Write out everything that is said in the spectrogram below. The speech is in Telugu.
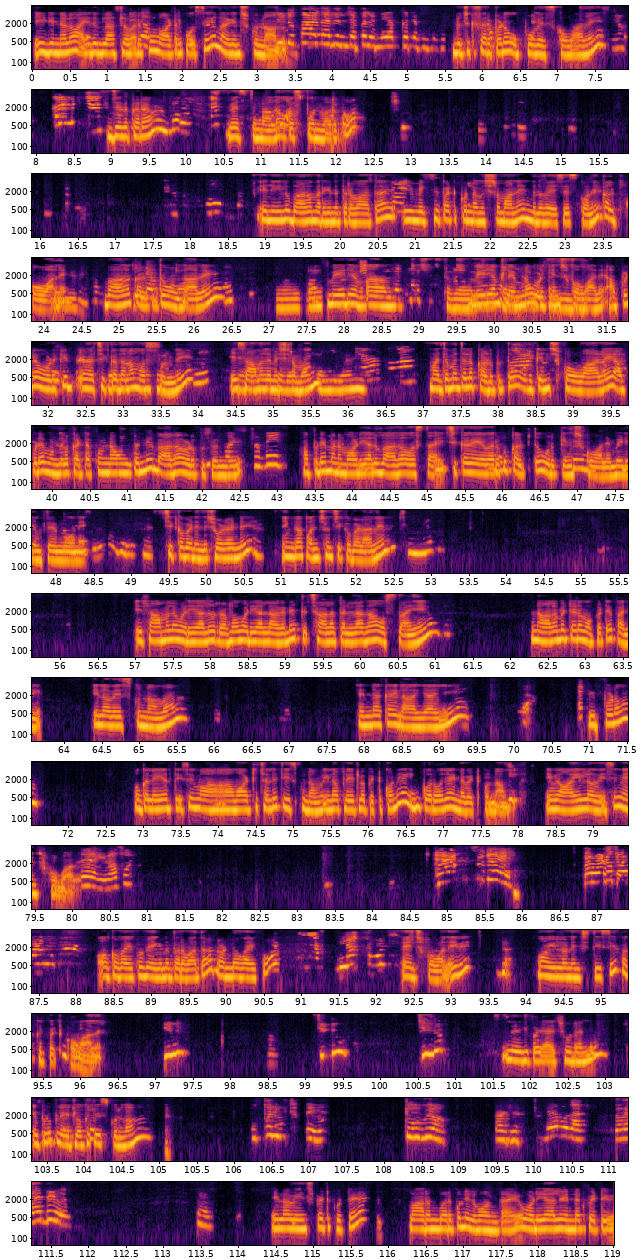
ఈ గిన్నెలో ఐదు గ్లాసుల వరకు వాటర్ పోసి మరిగించుకున్నాను. రుచికి సరిపడా ఉప్పు వేసుకోవాలి. జీలకర్ర వేస్తున్నాను ఒక స్పూన్ వరకు. ఈ నీళ్ళు బాగా మరిగిన తర్వాత ఈ మిక్సీ పట్టుకున్న మిశ్రమాన్ని ఇందులో వేసేసుకొని కలుపుకోవాలి. బాగా కలుపుతూ ఉండాలి. మీడియం మీడియం ఫ్లేమ్లో ఉడికించుకోవాలి. అప్పుడే ఉడికి చిక్కదనం వస్తుంది. ఈ సామల మిశ్రమం మధ్య మధ్యలో కలుపుతూ ఉడికించుకోవాలి. అప్పుడే ఉండలు కట్టకుండా ఉంటుంది బాగా ఉడుకుతుంది. అప్పుడే మన వడియాలు బాగా వస్తాయి. చిక్కగా అయ్యే వరకు కలుపుతూ ఉడికించుకోవాలి మీడియం ఫ్లేమ్లోనే. చిక్కబడింది చూడండి. ఇంకా కొంచెం చిక్కబడాలి. ఈ సామల వడియాలు రవ్వ వడియాలు లాగానే చాలా తెల్లగా వస్తాయి. నానబెట్టడం ఒక్కటే పని. ఇలా వేసుకున్నాము. ఎండాక ఇలా అయ్యాయి. ఇప్పుడు ఒక లేయర్ తీసి వాటర్ చల్లి తీసుకున్నాము. ఇలా ప్లేట్లో పెట్టుకొని ఇంకో రోజు ఎండబెట్టుకున్నాము. ఇవి ఆయిల్లో వేసి వేయించుకోవాలి. ఒక వైపు వేగిన తర్వాత రెండో వైపు వేయించుకోవాలి ఇవి ఆయిల్లో నుంచి తీసి పక్కకు పెట్టుకోవాలి. లేగిపోయాయి చూడండి. ఇప్పుడు ప్లేట్లోకి తీసుకుందాం? ఇలా వేయించి పెట్టుకుంటే వారం వరకు నిల్వ ఉంటాయి. వడియాలు ఎండకు పెట్టి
